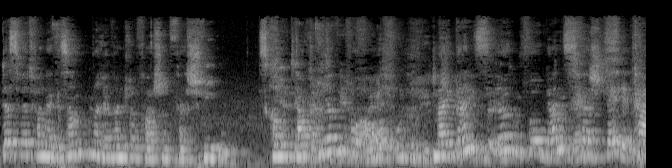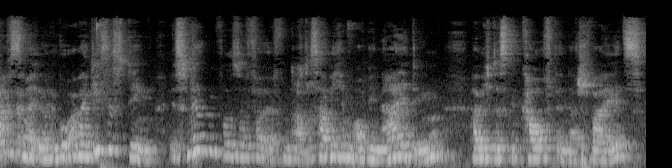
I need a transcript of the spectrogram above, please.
das wird von der gesamten Reventlow-Forschung verschwiegen. Es kommt taucht nirgendwo auf. Mal ganz irgendwo, ganz versteckt kam es mal irgendwo. Aber dieses Ding ist nirgendwo so veröffentlicht. Das habe ich im Originalding, habe ich das gekauft in der Schweiz.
